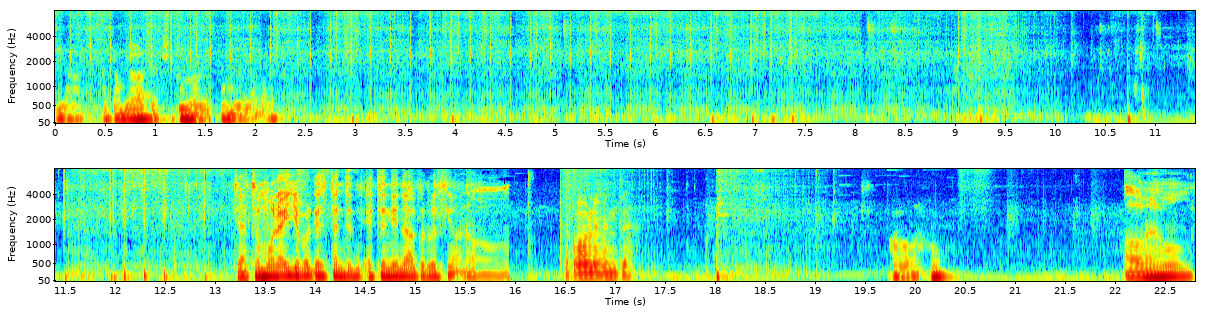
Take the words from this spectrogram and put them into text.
Ya, ha cambiado la textura del fondo de la pared. Sea, ¿esto es Moraillo porque se está extendiendo la corrupción o...? Probablemente. A lo mejor. A lo mejor...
